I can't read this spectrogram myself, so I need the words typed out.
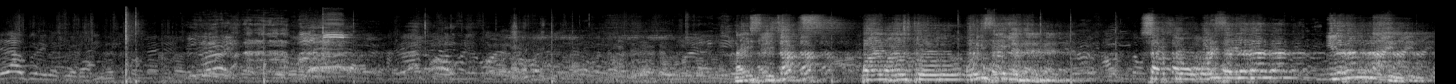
रे आउट होई बस Nice results. Point goes to Odisha 11. Shot to Odisha 11, 11, 9.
